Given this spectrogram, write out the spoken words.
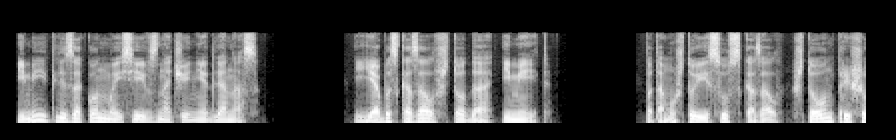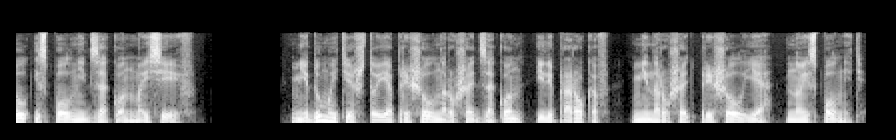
имеет ли закон Моисеев значение для нас? Я бы сказал, что да, имеет. Потому что Иисус сказал, что Он пришел исполнить закон Моисеев. Не думайте, что я пришел нарушать закон или пророков, не нарушать пришел я, но исполнить.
